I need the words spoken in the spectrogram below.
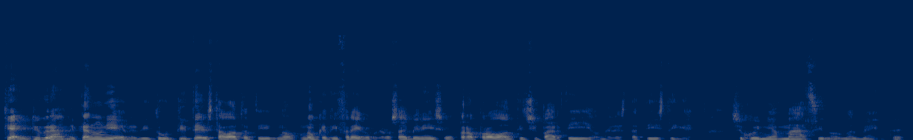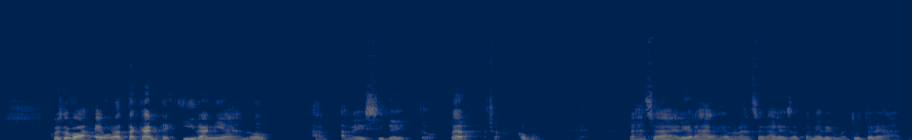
Che è il più grande cannoniere di tutti te. Stavolta ti, no, non che ti frego perché lo sai benissimo, però provo a anticiparti io nelle statistiche su cui mi ammazzi normalmente. Questo qua è un attaccante iraniano, avessi detto, però insomma, comunque, eh, la nazionale dell'Iran è una nazionale esattamente come tutte le altre.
